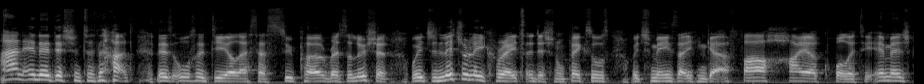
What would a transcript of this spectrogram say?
And in addition to that, there's also DLSS super resolution, which literally creates additional pixels, which means that you can get a far higher quality image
